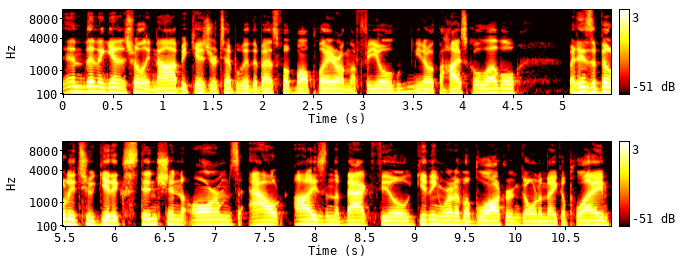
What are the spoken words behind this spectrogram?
and then again, it's really not because you're typically the best football player on the field, you know, at the high school level. But his ability to get extension arms out, eyes in the backfield, getting rid of a blocker and going to make a play,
